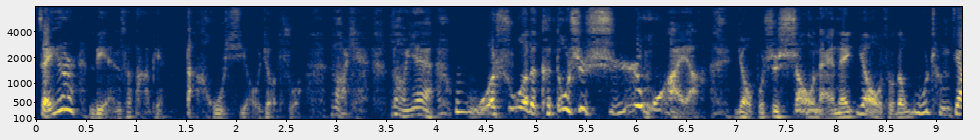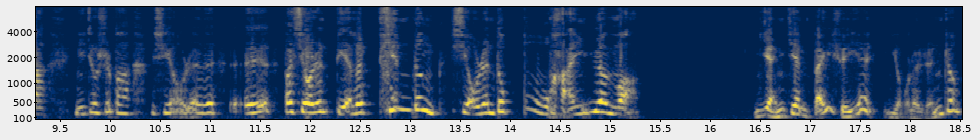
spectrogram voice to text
贼儿脸色大变，大呼小叫的说：“老爷，老爷，我说的可都是实话呀！要不是少奶奶要走的吴成家，你就是把小人，呃，把小人点了天灯，小人都不喊冤枉。”眼见白雪燕有了人证，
